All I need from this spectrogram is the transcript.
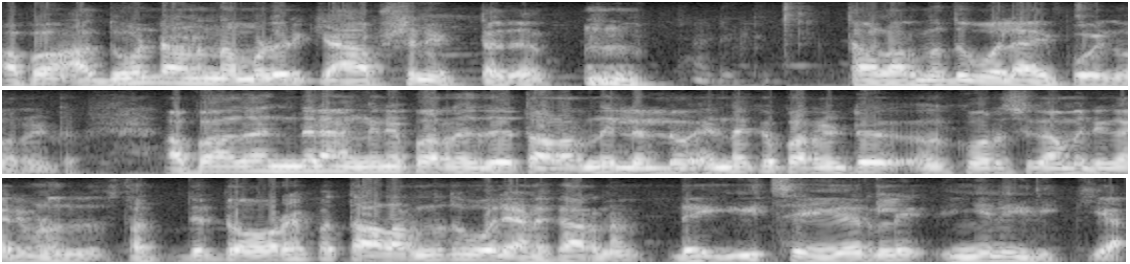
അപ്പോൾ അതുകൊണ്ടാണ് നമ്മളൊരു ക്യാപ്ഷൻ ഇട്ടത്. തളർന്നതുപോലെ ആയിപ്പോയി എന്ന് പറഞ്ഞിട്ട്. അപ്പൊ അതെന്തിനാ അങ്ങനെ പറഞ്ഞത്? തളർന്നില്ലല്ലോ എന്നൊക്കെ പറഞ്ഞിട്ട് കുറച്ച് കമന്റും കാര്യങ്ങളും വന്നത്. സത്യം ഡോറ ഇപ്പൊ തളർന്നതുപോലെയാണ്. കാരണം ഈ ചെയറിൽ ഇങ്ങനെ ഇരിക്കുക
